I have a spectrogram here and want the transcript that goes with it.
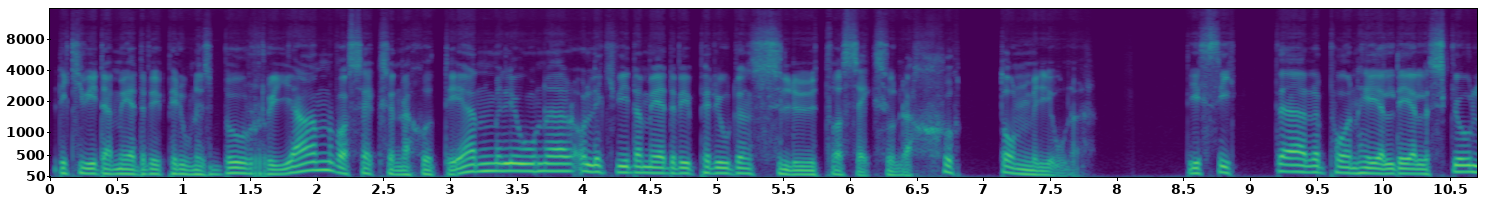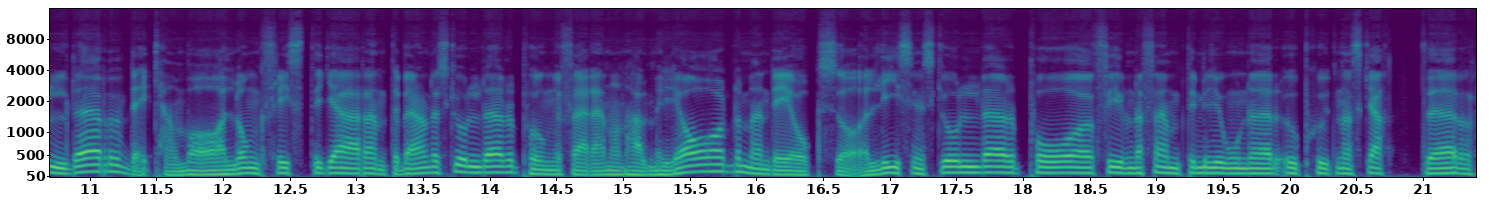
Likvida medel vid periodens början var 671 miljoner och likvida medel vid periodens slut var 617 miljoner. Det sitter på en hel del skulder. Det kan vara långfristiga räntebärande skulder på ungefär en och en halv miljard, men det är också leasingskulder på 450 miljoner, uppskjutna skatter,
